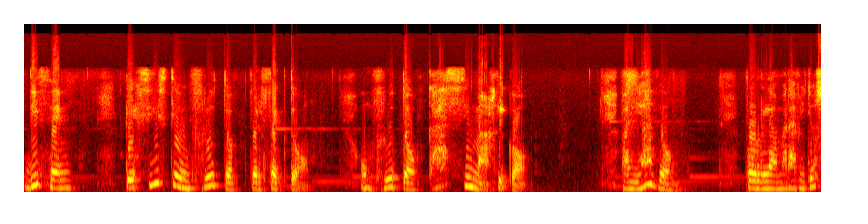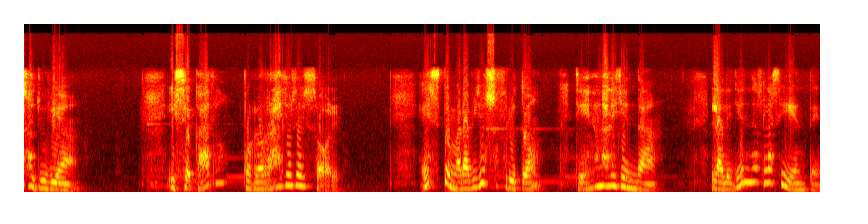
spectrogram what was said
Dicen que existe un fruto perfecto, un fruto casi mágico, bañado por la maravillosa lluvia y secado por los rayos del sol. Este maravilloso fruto tiene una leyenda. La leyenda es la siguiente,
